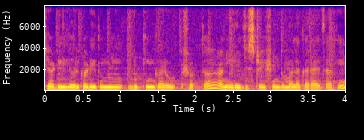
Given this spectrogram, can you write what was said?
ज्या डीलरकडे तुम्ही बुकिंग करू शकता आणि रजिस्ट्रेशन तुम्हाला करायचं आहे.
